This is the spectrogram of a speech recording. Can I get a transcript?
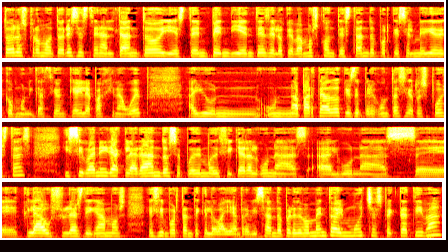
todos los promotores estén al tanto y estén pendientes de lo que vamos contestando porque es el medio de comunicación que hay, la página web. Hay un, un apartado que es de preguntas y respuestas y si van a ir aclarando, se pueden modificar algunas, algunas eh, cláusulas, digamos. Es importante que lo vayan revisando, pero de momento hay mucha expectativa.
